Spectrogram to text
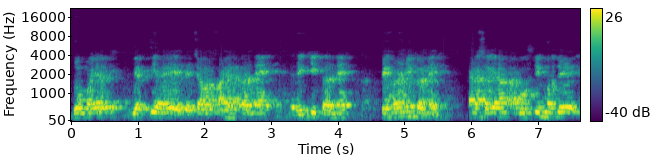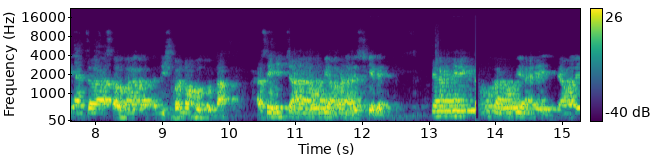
जो मयत व्यक्ती आहे त्याच्यावर फायर करणे रेखी करणे टेहळणी करणे या सगळ्या गोष्टींमध्ये यांचा सहभाग निष्पन्न होत होता. असे हे चार आरोपी आपण अरेस्ट केले. त्या एक प्रमुख आरोपी आहे त्यामध्ये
